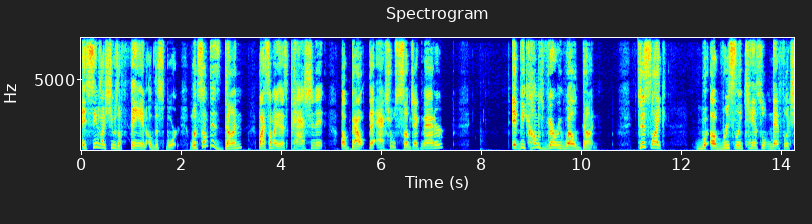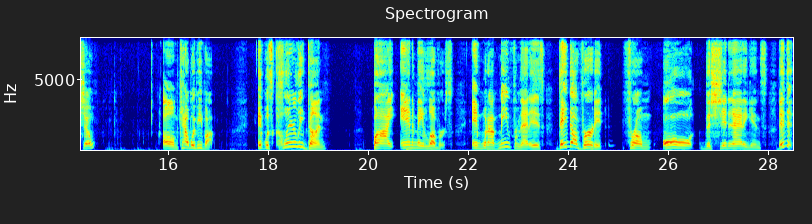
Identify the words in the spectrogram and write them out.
it seems like she was a fan of the sport. When something's done by somebody that's passionate about the actual subject matter, it becomes very well done. Just like a recently canceled Netflix show, um, Cowboy Bebop. It was clearly done by anime lovers. And what I mean from that is they diverted from all the shenanigans. They did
